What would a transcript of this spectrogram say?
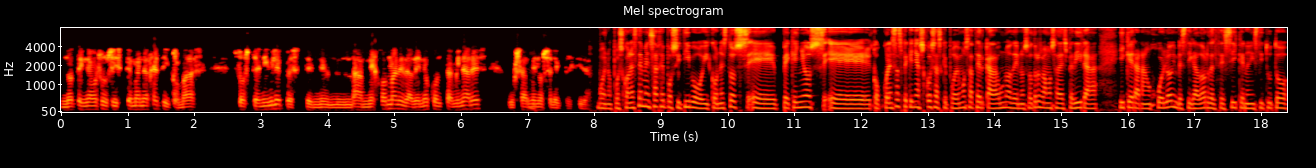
no tengamos un sistema energético más sostenible, pues la mejor manera de no contaminar es usar menos electricidad. Bueno, pues con este mensaje positivo y con estos eh, pequeños, eh, con, esas pequeñas cosas que podemos hacer cada uno de nosotros, vamos a despedir a Iker Aranjuelo, investigador del CSIC en el Instituto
